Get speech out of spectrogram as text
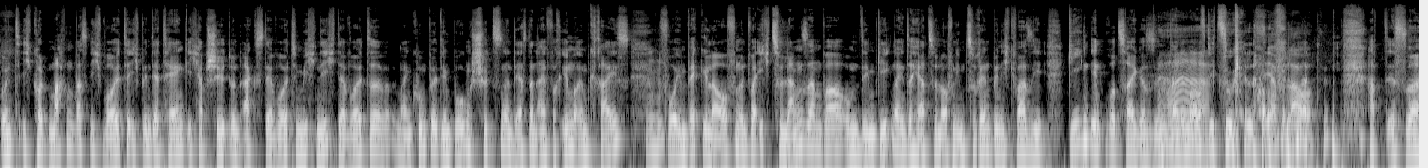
Oh und ich konnte machen, was ich wollte. Ich bin der Tank, ich habe Schild und Axt. Der wollte mich nicht. Der wollte meinen Kumpel den Bogen schützen und der ist dann einfach immer im Kreis mhm. vor ihm weggelaufen. Und weil ich zu langsam war, um dem Gegner hinterherzulaufen, ihm zu rennen, bin ich quasi gegen den Uhrzeigersinn ah, dann immer auf die zugelaufen. Sehr schlau. Habt es äh,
